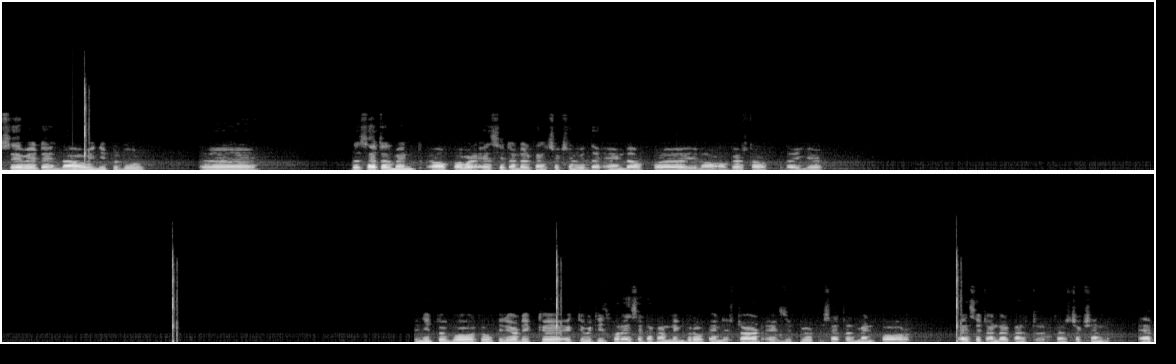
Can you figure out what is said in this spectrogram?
save it and now we need to do uh, the settlement of our asset under construction with the end of uh, you know August of the year need to go to periodic uh, activities for asset accounting group and start execute settlement for asset under constru construction app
